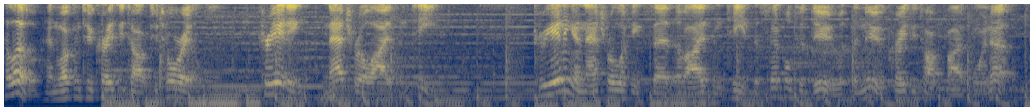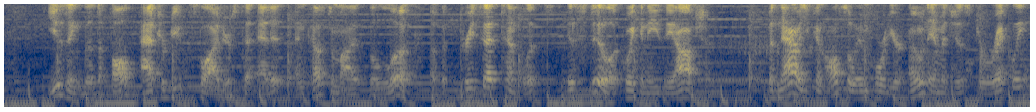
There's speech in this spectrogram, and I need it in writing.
Hello, and welcome to CrazyTalk Tutorials. Creating natural eyes and teeth. Creating a natural looking set of eyes and teeth is simple to do with the new CrazyTalk 5.0. Using the default attribute sliders to edit and customize the look of the preset templates is still a quick and easy option. But now you can also import your own images directly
